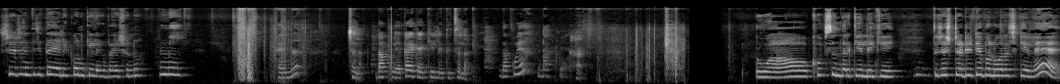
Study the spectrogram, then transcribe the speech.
शिवजयंतीची तयारी कोण केली ग बाय शनू मी. आहे ना? चला दाखवूया काय काय केले ते चला. दाखवूया? दाखवूया. हा. वाव खूप सुंदर केले की. तुझ्या स्टडी टेबलवरच केलंय?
